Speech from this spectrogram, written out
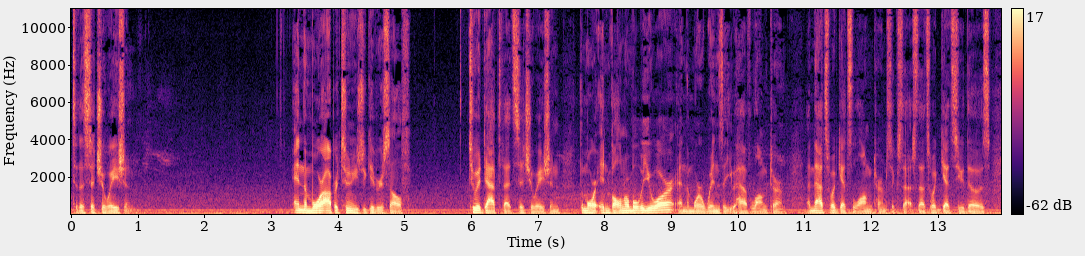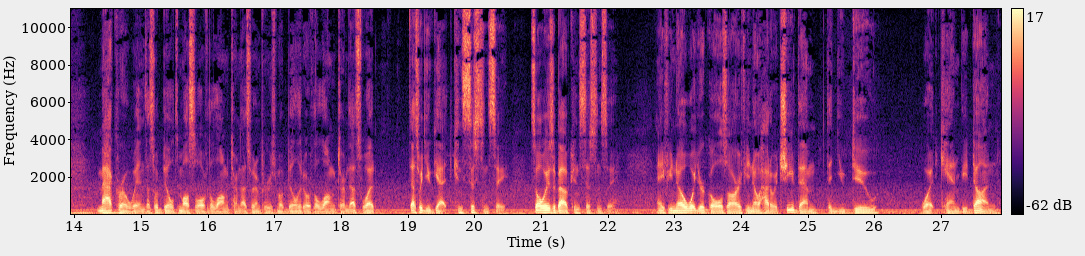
to the situation and the more opportunities you give yourself to adapt to that situation, the more invulnerable you are and the more wins that you have long term. And that's what gets long term success. That's what gets you those macro wins. That's what builds muscle over the long term. That's what improves mobility over the long term. That's what that's what you get. Consistency. It's always about consistency. And if you know what your goals are, if you know how to achieve them, then you do what can be done,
